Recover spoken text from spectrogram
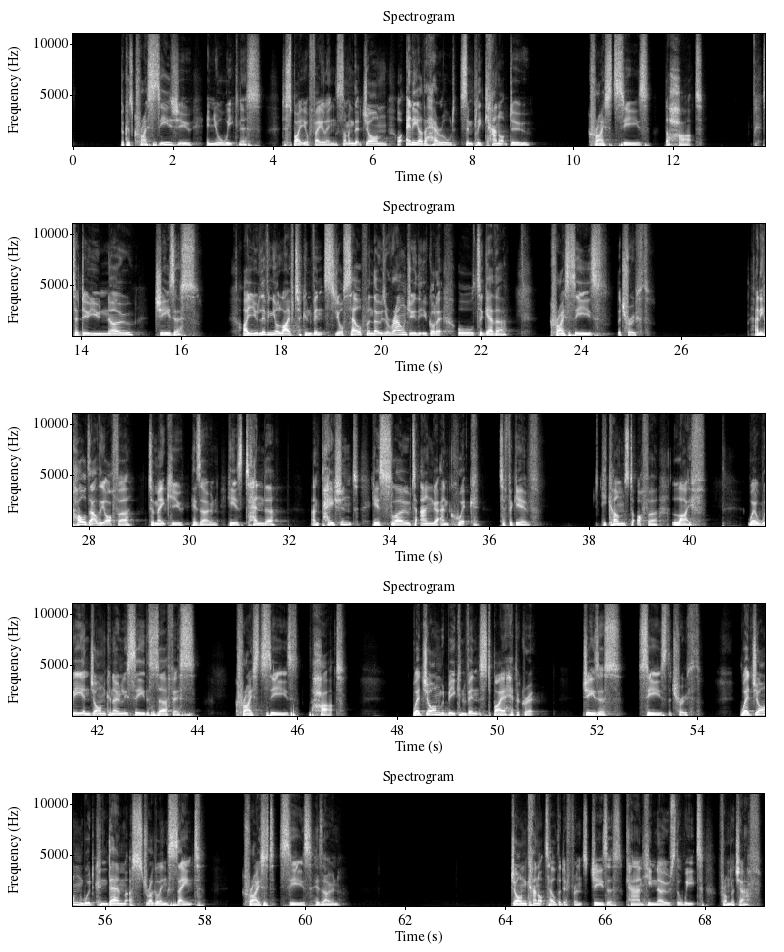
Because Christ sees you in your weakness, despite your failings, something that John or any other herald simply cannot do. Christ sees the heart. So, do you know Jesus? Are you living your life to convince yourself and those around you that you've got it all together? Christ sees the truth. And he holds out the offer to make you his own. He is tender and patient. He is slow to anger and quick to forgive. He comes to offer life. Where we and John can only see the surface, Christ sees the heart. Where John would be convinced by a hypocrite, Jesus sees the truth. Where John would condemn a struggling saint, Christ sees his own. John cannot tell the difference. Jesus can. He knows the wheat from the chaff.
